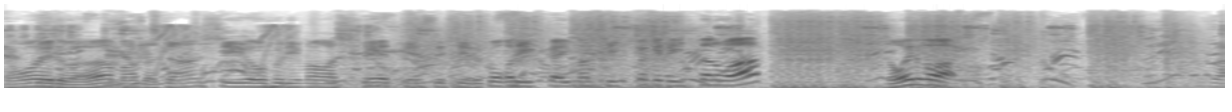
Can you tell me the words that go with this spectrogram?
ノエルはまずはジャンシーを振り回して転生している。ここで1回まず引っ掛けていったのはノエル側。さあ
